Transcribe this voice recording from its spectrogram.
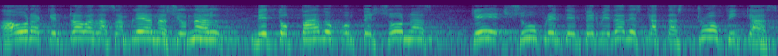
Ahora que entraba a la Asamblea Nacional, me he topado con personas que sufren de enfermedades catastróficas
